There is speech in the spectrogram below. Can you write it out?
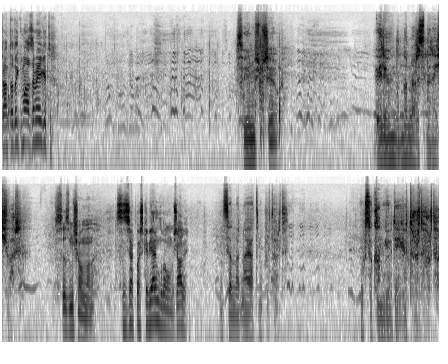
Çantadaki malzemeyi getir. Sıyırmış bir şey yok. Eylem'in bunların arasında ne işi var? Sızmış olmalı. Sızacak başka bir yer mi bulamamış abi? İnsanların hayatını kurtardı. Yoksa kan gövdeyi götürürdü burada.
